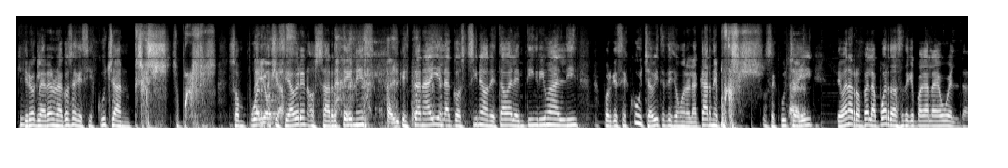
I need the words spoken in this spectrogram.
Quiero aclarar una cosa que si escuchan son puertas que se abren o sartenes que están ahí en la cocina donde está Valentín Grimaldi, porque se escucha, ¿viste? Te dicen, bueno, la carne se escucha ahí te van a romper la puerta, vas a tener que pagarla de vuelta.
